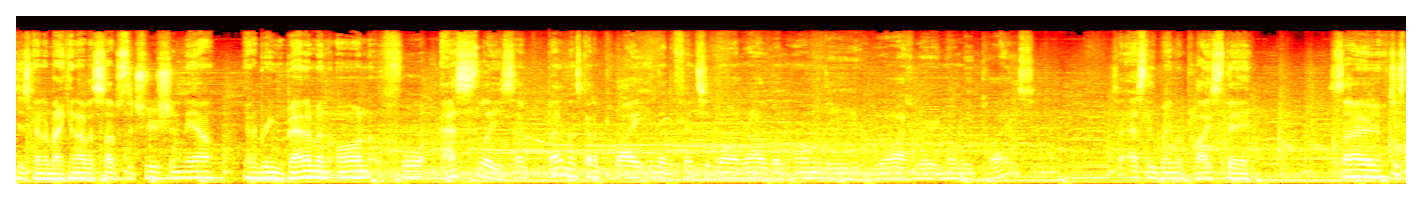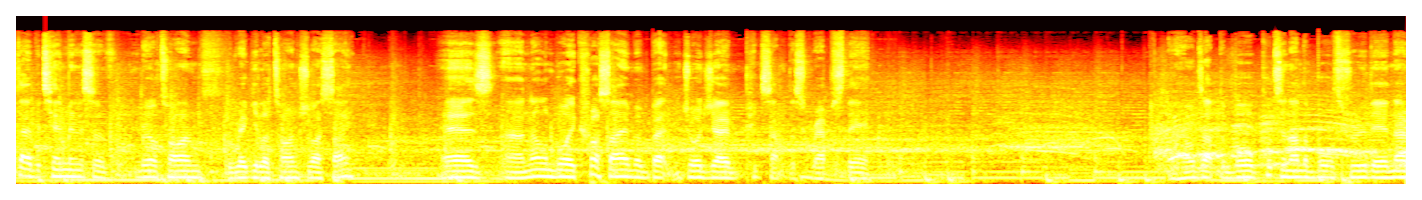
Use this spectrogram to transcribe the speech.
Just going to make another substitution now. Going to bring Bannerman on for Astley. So Bannerman's going to play in the defensive line rather than on the right where he normally plays. So Astley being replaced there. So just over 10 minutes of real time, the regular time, shall I say. As uh, Nhulunbuy cross over, but Giorgio picks up the scraps there. Holds up the ball, puts another ball through there. No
